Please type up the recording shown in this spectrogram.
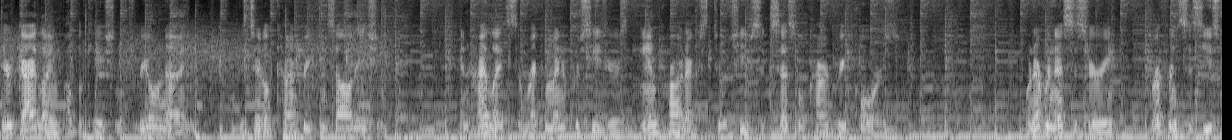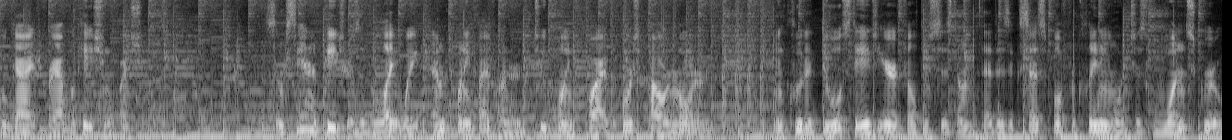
Their guideline publication 309 is titled Concrete Consolidation and highlights the recommended procedures and products to achieve successful concrete pours. Whenever necessary, reference this useful guide for application questions. Some standard features of the lightweight M2500 2.5 horsepower motor include a dual stage air filter system that is accessible for cleaning with just one screw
